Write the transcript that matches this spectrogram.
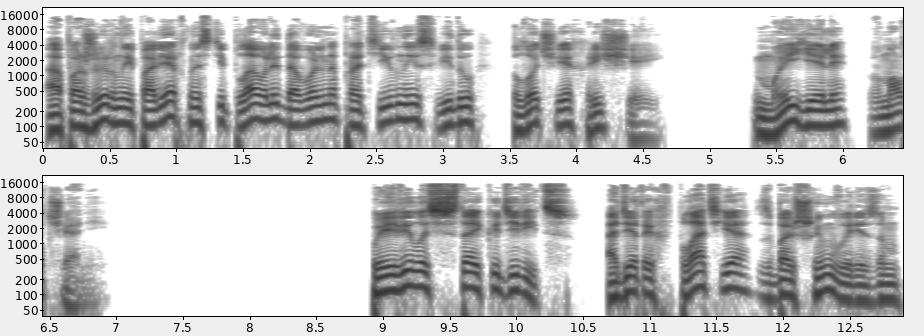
а по жирной поверхности плавали довольно противные с виду клочья хрящей. Мы ели в молчании. Появилась стайка девиц, одетых в платья с большим вырезом.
